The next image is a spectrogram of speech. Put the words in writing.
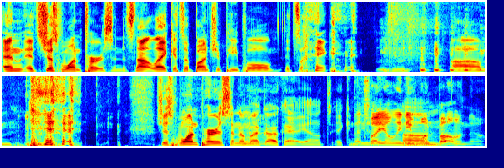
and it's just one person. It's not like it's a bunch of people. It's like, Mm-hmm. um, just one person. I'm like, okay, yeah, I'll, I can. That's why that. you only need one Um, bone, though.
